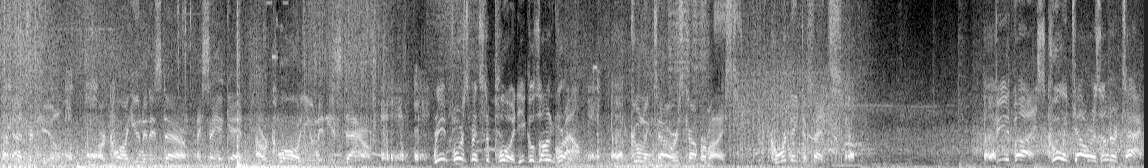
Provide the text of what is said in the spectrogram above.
That's a kill. Our claw unit is down. I say again, our claw unit is down. Reinforcements deployed. Eagles on ground. The cooling tower is compromised. Coordinate defense. Be advised, cooling tower is under attack.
